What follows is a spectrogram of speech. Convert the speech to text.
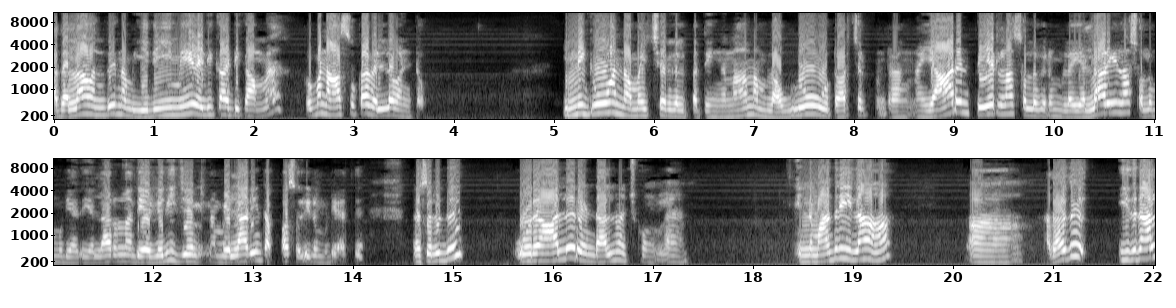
அதெல்லாம் வந்து நம்ம எதையுமே வெளிக்காட்டிக்காம ரொம்ப நாசுக்கா வெளில வந்துட்டோம். இன்னைக்கும் அந்த அமைச்சர்கள் பாத்தீங்கன்னா நம்மள அவ்வளோ டார்ச்சர் பண்றாங்க. நான் யாருன்னு பேர்லாம் சொல்ல விரும்பல. எல்லாரையும்லாம் சொல்ல முடியாது. எல்லாரும் வெரி ஜெம் நம்ம எல்லாரையும் தப்பா சொல்லிட முடியாது. நான் சொல்றது ஒரு ஆளு ரெண்டு ஆளுன்னு வச்சுக்கோங்களேன். இந்த மாதிரி எல்லாம் ஆஹ், அதாவது இதனால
